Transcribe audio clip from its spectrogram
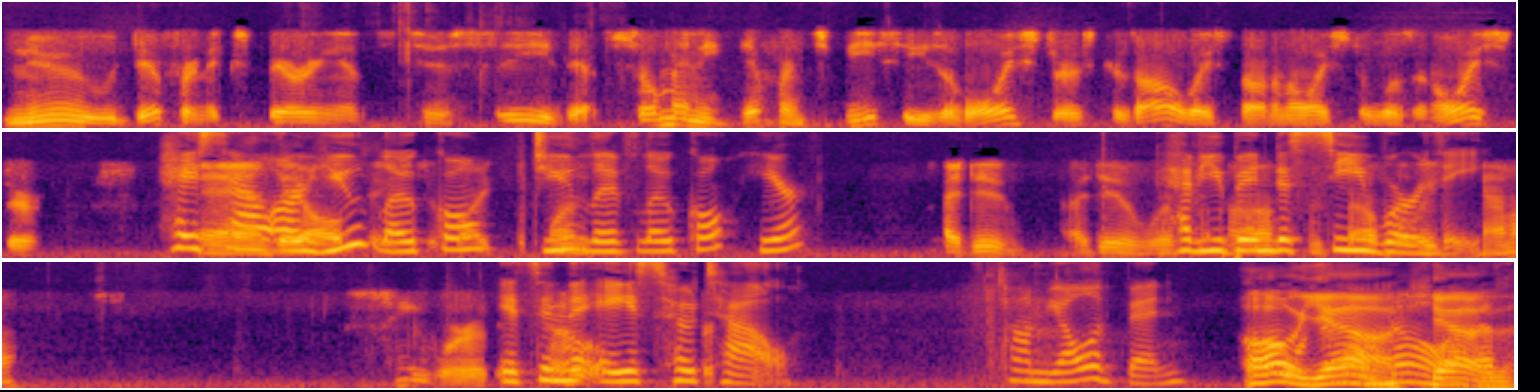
new, different experience to see that so many different species of oysters. Because I always thought an oyster was an oyster. Hey, Sal, are you local? like Do you live local here? I do, I do. Have you been uh, to Seaworthy? Seaworthy. It's in the Ace Hotel. Tom, y'all have been. Oh, Oh, yeah, no, no, yeah.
